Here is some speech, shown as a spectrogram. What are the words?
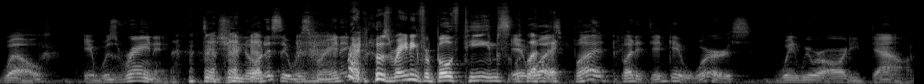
well, it was raining. Did you notice it was raining? Right, it was raining for both teams. It Like- was, but but it did get worse when we were already down.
